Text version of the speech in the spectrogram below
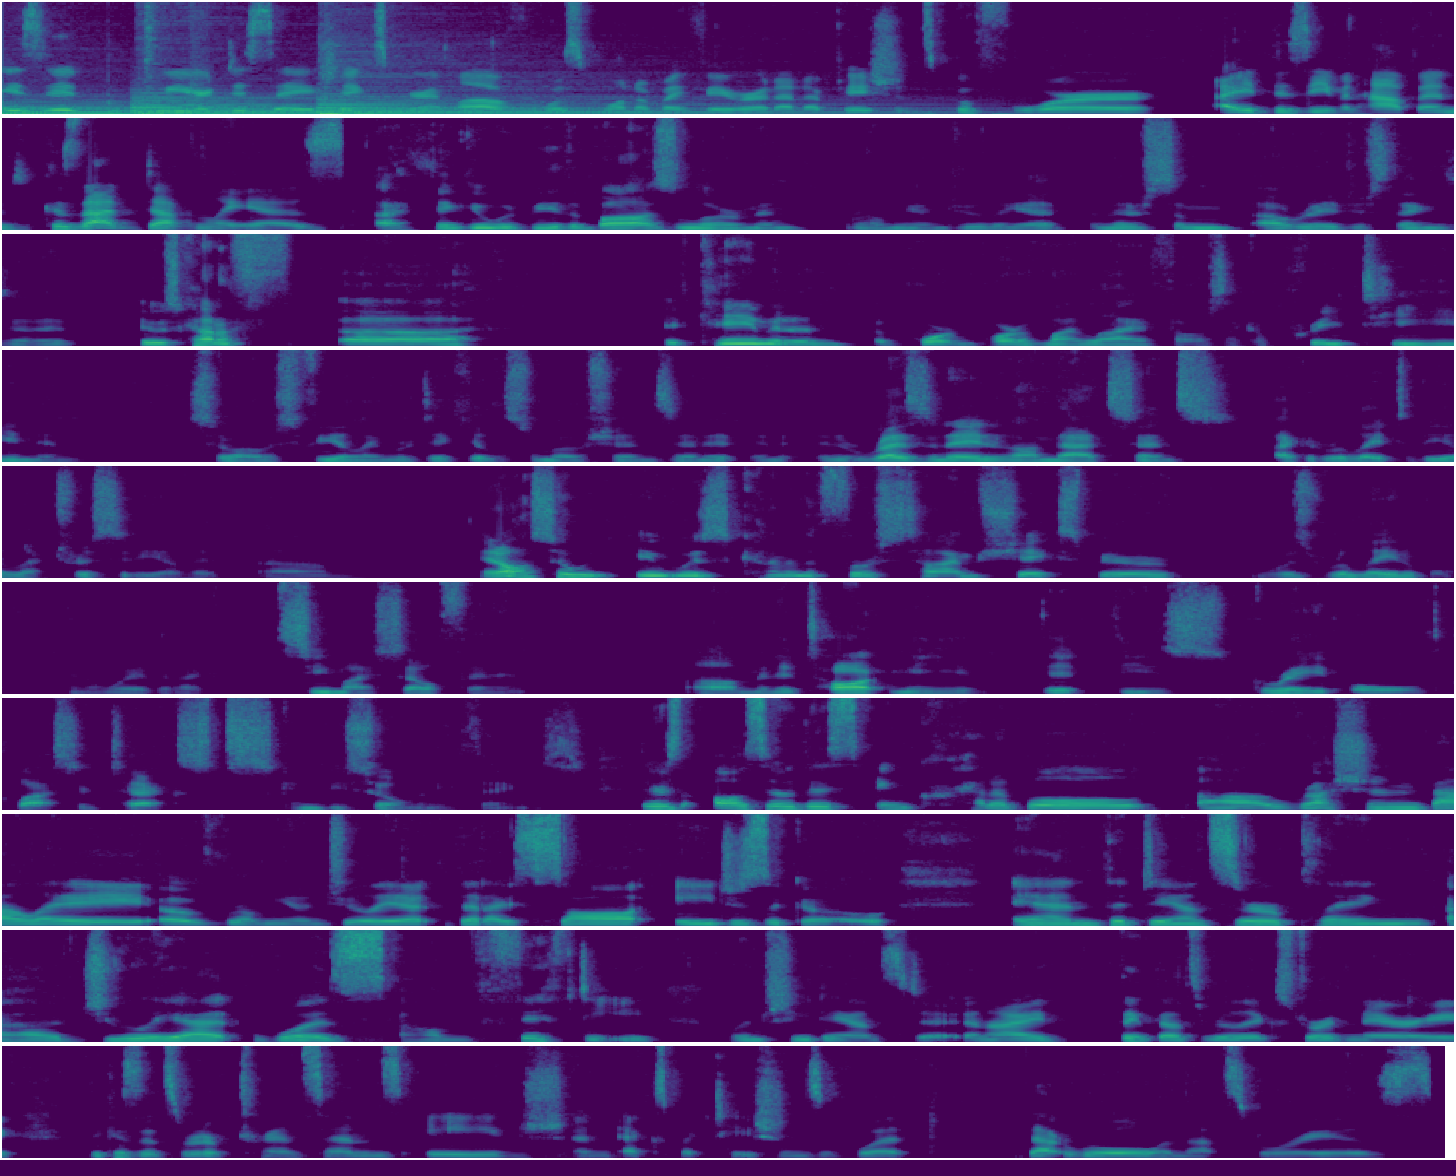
Is it weird to say Shakespeare in Love was one of my favorite adaptations before I, this even happened? Because that definitely is. I think it would be the Baz Luhrmann Romeo and Juliet, and there's some outrageous things in it. It was kind of, uh, it came at an important part of my life. I was like a preteen, and so I was feeling ridiculous emotions, and it, and it resonated on that sense. I could relate to the electricity of it, um, and also it was kind of the first time Shakespeare was relatable in a way that I could see myself in it. Um, and it taught me that these great old classic texts can be so many things. There's also this incredible uh, Russian ballet of Romeo and Juliet that I saw ages ago. And the dancer playing uh, Juliet was um, 50 when she danced it. And I think that's really extraordinary because it sort of transcends age and expectations of what that role and that story is.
